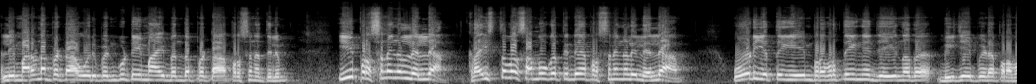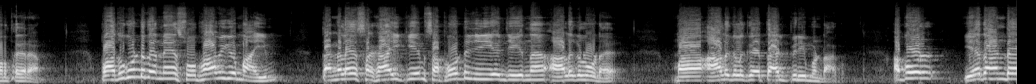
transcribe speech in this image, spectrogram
അല്ലെങ്കിൽ മരണപ്പെട്ട ഒരു പെൺകുട്ടിയുമായി ബന്ധപ്പെട്ട പ്രശ്നത്തിലും ഈ പ്രശ്നങ്ങളിലെല്ലാം ക്രൈസ്തവ സമൂഹത്തിന്റെ പ്രശ്നങ്ങളിലെല്ലാം ഓടിയെത്തുകയും പ്രവർത്തിക്കുകയും ചെയ്യുന്നത് ബി ജെ പിയുടെ പ്രവർത്തകരാണ്. അപ്പോൾ അതുകൊണ്ട് തന്നെ സ്വാഭാവികമായും തങ്ങളെ സഹായിക്കുകയും സപ്പോർട്ട് ചെയ്യുകയും ചെയ്യുന്ന ആളുകളോട് ആളുകൾക്ക് താല്പര്യമുണ്ടാകും. അപ്പോൾ ഏതാണ്ട്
